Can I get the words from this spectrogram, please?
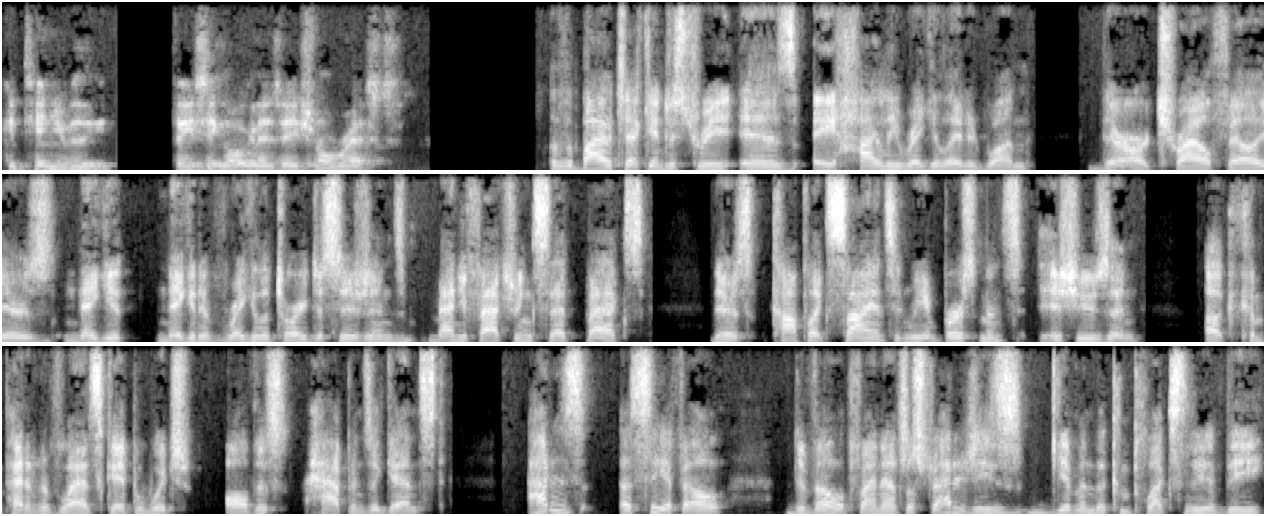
continually facing organizational risks. The biotech industry is a highly regulated one. There are trial failures, neg- negative regulatory decisions, manufacturing setbacks. There's complex science and reimbursements issues and a competitive landscape of which all this happens against. How does a CFO develop financial strategies given the complexity of the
